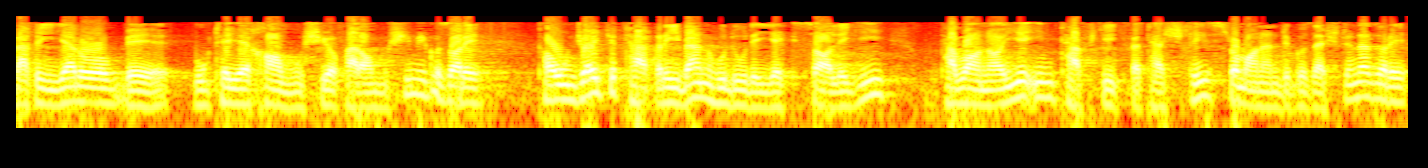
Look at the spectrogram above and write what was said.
بقیه رو به بوته خاموشی و فراموشی می‌گذاره تا اونجایی که تقریبا حدود یک سالگی توانایی این تفکیک و تشخیص رو مانند گذشته نداره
